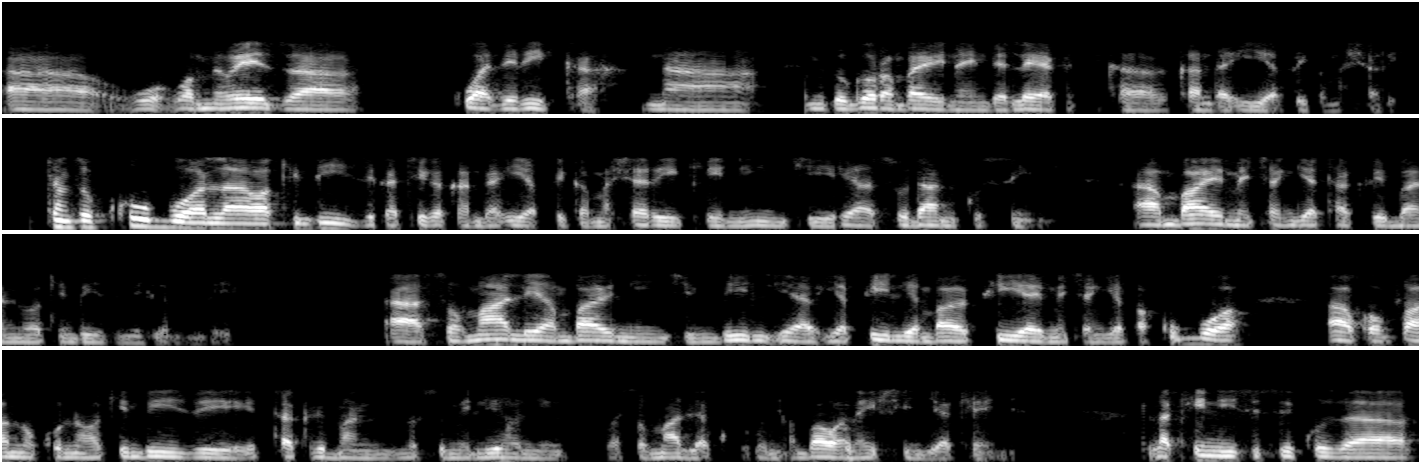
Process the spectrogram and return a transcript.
uh, wameweza kuathirika na migogoro ambayo inaendelea katika kanda hii ya Afrika Mashariki. Chanzo kubwa la wakimbizi katika kanda hii ya Afrika Mashariki ni nchi ya Sudan Kusini ambayo imechangia takriban wakimbizi milioni mbili. Uh, Somalia ambayo ni nchi mbili ya, ya pili ambayo pia imechangia pakubwa. Uh, kwa mfano kuna wakimbizi takriban nusu milioni wa Somalia ambao wanaishi nje ya Kenya, lakini hizi siku za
